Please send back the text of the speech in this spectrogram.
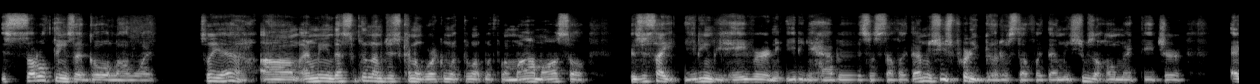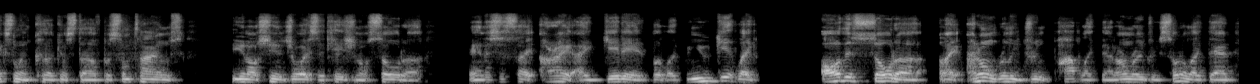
It's subtle things that go a long way. So yeah, um, I mean that's something I'm just kind of working with with my mom also. It's just like eating behavior and eating habits and stuff like that. I mean, she's pretty good and stuff like that. I mean, she was a home ec teacher, excellent cook and stuff, but sometimes, you know, she enjoys occasional soda. And it's just like, all right, I get it. But like when you get like all this soda, like I don't really drink pop like that. I don't really drink soda like that.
